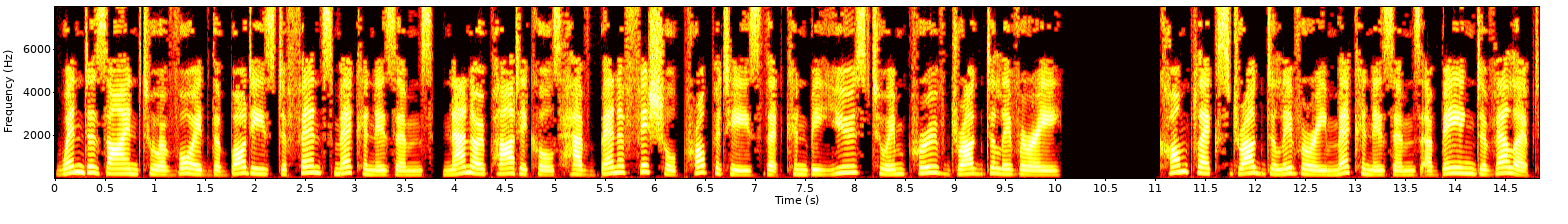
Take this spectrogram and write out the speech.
When designed to avoid the body's defense mechanisms, nanoparticles have beneficial properties that can be used to improve drug delivery. Complex drug delivery mechanisms are being developed,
